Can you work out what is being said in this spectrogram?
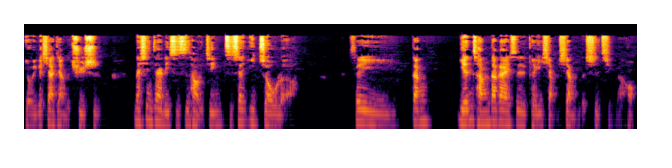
有一个下降的趋势。那现在离十四号已经只剩一周了，所以当延长大概是可以想象的事情。然后，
